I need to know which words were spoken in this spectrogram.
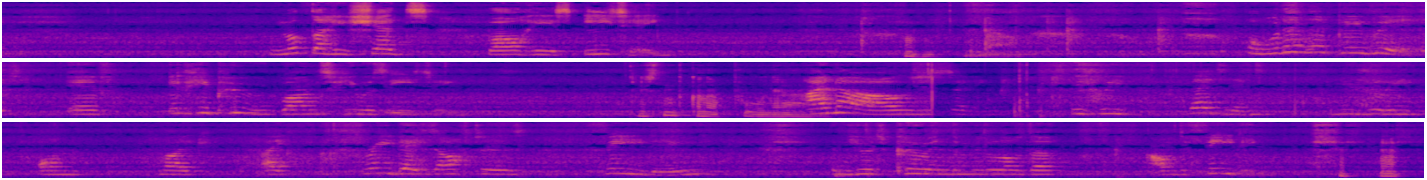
Not that he sheds while he's eating. Yeah. Or wouldn't it be weird if if he pooed once he was eating? He's not gonna poo now. I know, I was just saying. If we fed him, usually on like like three days after feeding, and he would poo in the middle of the of the feeding.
